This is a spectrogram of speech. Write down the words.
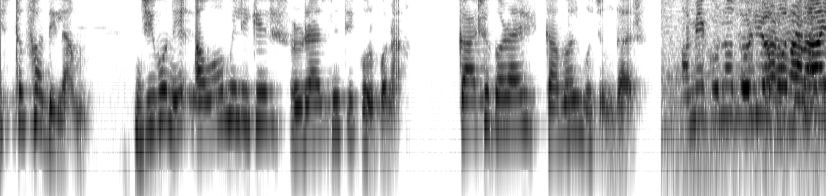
ইস্তফা দিলাম। জীবনে আওয়ামী লীগের রাজনীতি করব না। কাঠগড়ায় কামাল মজুমদার। আমি কোনো দলীয় পদে নাই।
